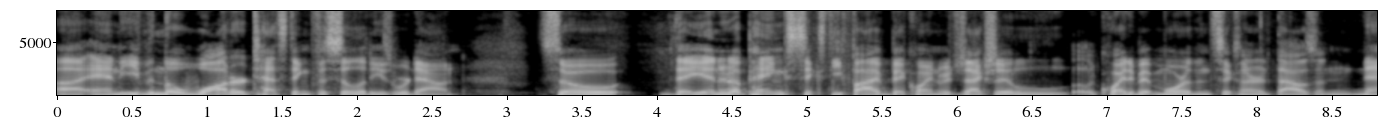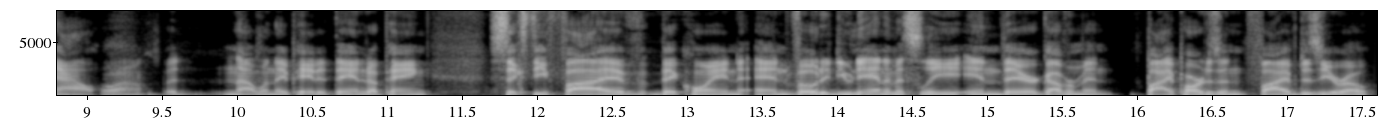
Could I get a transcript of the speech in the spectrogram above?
Uh, and even the water testing facilities were down. So they ended up paying 65 Bitcoin, which is actually quite a bit more than 600,000 now Wow. but not when they paid it. They ended up paying 65 Bitcoin and voted unanimously in their government, bipartisan, five to zero,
